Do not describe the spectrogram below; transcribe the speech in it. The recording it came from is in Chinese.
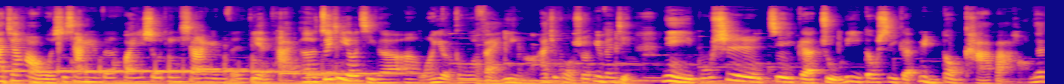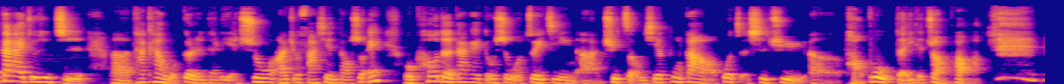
大家好，我是夏云芬，欢迎收听夏云芬电台。呃，最近有几个呃网友跟我反映啊、哦，他就跟我说：“韵芬姐，你不是这个主力都是一个运动咖吧？哈，那大概就是指呃，他看我个人的脸书啊，就发现到说，哎，我 PO 的大概都是我最近啊去走一些步道，或者是去呃跑步的一个状况啊。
